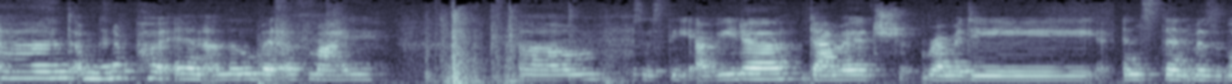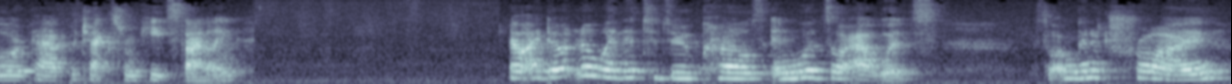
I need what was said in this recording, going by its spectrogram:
and I'm gonna put in a little bit of my um, this is the Aveda Damage Remedy Instant Visible Repair Protects from Heat Styling. Now I don't know whether to do curls inwards or outwards. So I'm gonna try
